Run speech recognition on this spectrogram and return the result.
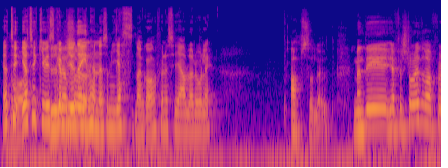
Jag, ty- jag tycker vi ska bjuda så- in henne som gäst någon gång för hon är så jävla rolig. Absolut. Men det, jag förstår inte varför,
